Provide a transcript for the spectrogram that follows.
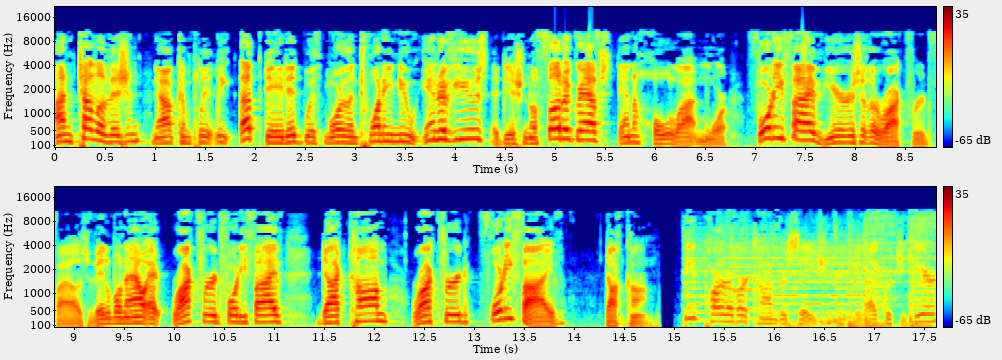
on television, now completely updated with more than 20 new interviews, additional photographs, and a whole lot more. 45 Years of the Rockford Files, available now at rockford45.com, rockford45.com. Be part of our conversation. If you like what you hear,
